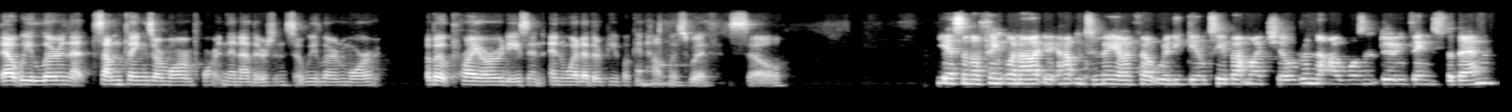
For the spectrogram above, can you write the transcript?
that we learn that some things are more important than others and so we learn more about priorities and, and what other people can help us with. So Yes, and I think when I it happened to me, I felt really guilty about my children that I wasn't doing things for them.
